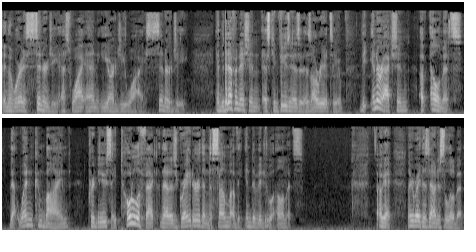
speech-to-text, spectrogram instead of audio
And the word is synergy, S Y N E R G Y, synergy. And the definition, as confusing as it is, I'll read it to you. The interaction of elements that, when combined, produce a total effect that is greater than the sum of the individual elements. Okay, let me write this down just a little bit.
